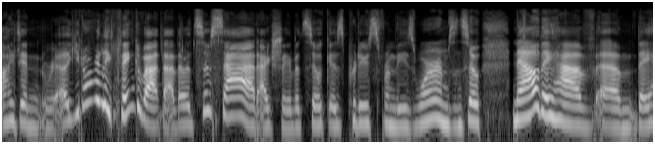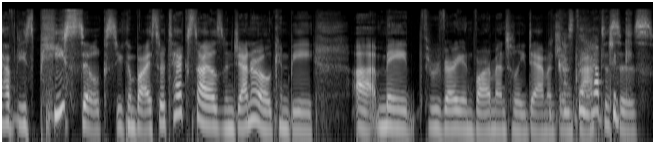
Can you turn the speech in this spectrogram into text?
I didn't. Re- you don't really think about that though. It's so sad actually that silk is produced from these worms, and so now they have um, they have these peace silks you can buy. So textiles in general can be uh, made through very environmentally damaging Because they have, to, practices.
